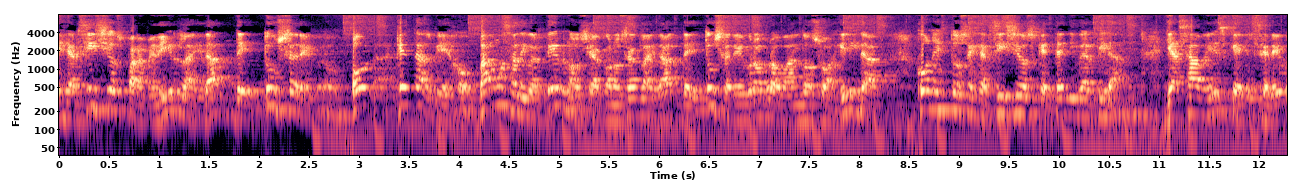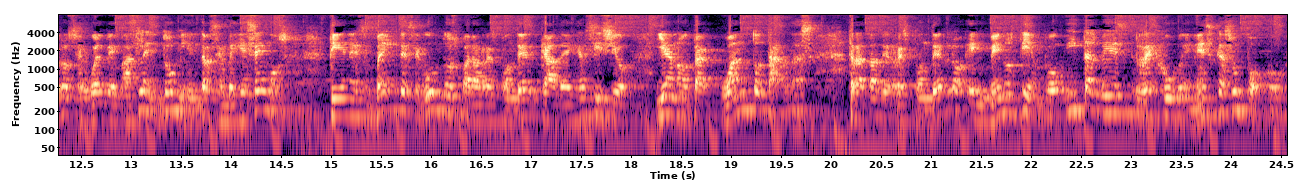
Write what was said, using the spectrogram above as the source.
Ejercicios para medir la edad de tu cerebro. Hola, ¿qué tal viejo? Vamos a divertirnos y a conocer la edad de tu cerebro probando su agilidad con estos ejercicios que te divertirán. Ya sabes que el cerebro se vuelve más lento mientras envejecemos. Tienes 20 segundos para responder cada ejercicio y anota cuánto tardas. Trata de responderlo en menos tiempo y tal vez rejuvenezcas un poco.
